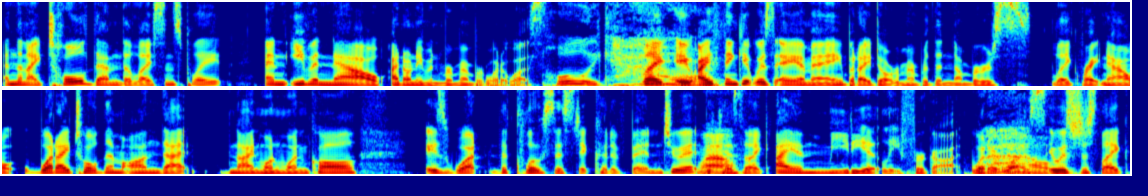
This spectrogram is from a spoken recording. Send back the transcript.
and then i told them the license plate and even now i don't even remember what it was Holy cow! like it, I think it was AMA, but I don't remember the numbers. Like right now, what I told them on that nine one one call is what the closest it could have been to it Wow. because like I immediately forgot what it was. It was just like,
